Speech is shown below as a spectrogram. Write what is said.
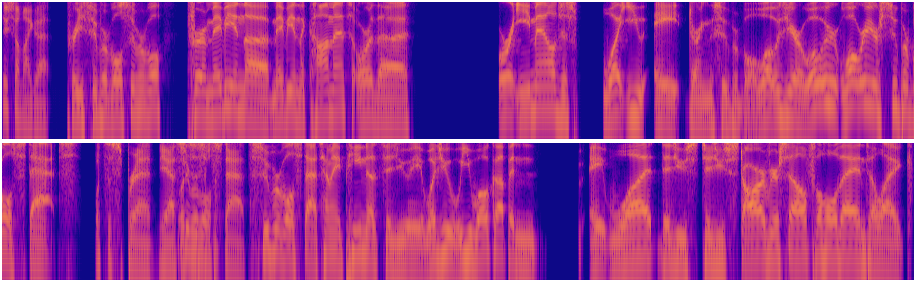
do something like that. pre Super Bowl, Super Bowl for maybe in the maybe in the comments or the or email just what you ate during the Super Bowl. What was your what were what were your Super Bowl stats? What's the spread? Yeah, What's Super Bowl sp- stats. Super Bowl stats. How many peanuts did you eat? What you you woke up and ate what? Did you did you starve yourself the whole day until like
